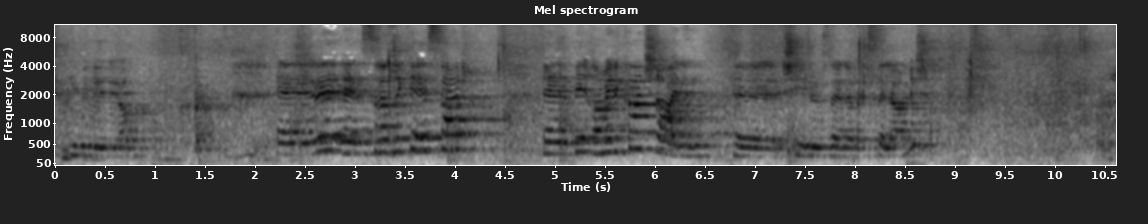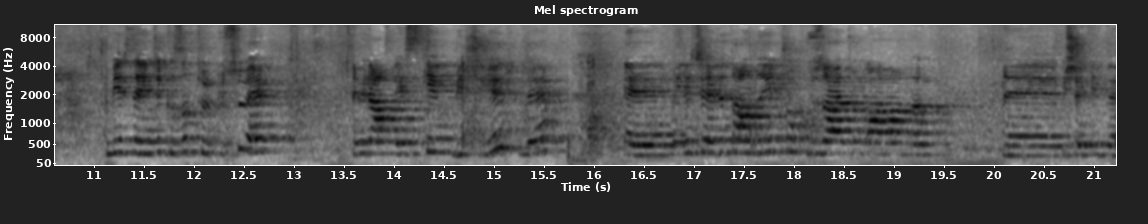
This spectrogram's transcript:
gibi geliyor. E, ve e, sıradaki eser e, bir Amerikan şairin e, şiiri üzerine bestelenmiş. Bir Zenci Kızın Türküsü ve biraz eski bir şiir ve e, Melih Cevdet Anlay'ın çok güzel, çok anlamlı e, bir şekilde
